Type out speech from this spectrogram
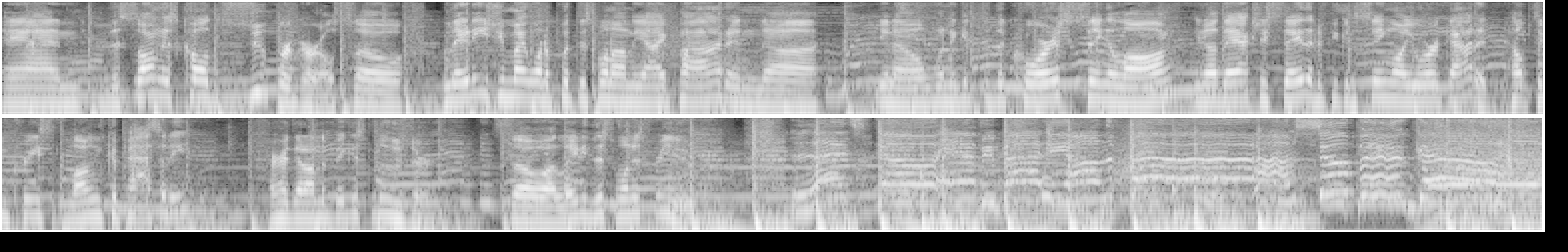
and the song is called Supergirl. So, ladies, you might want to put this one on the iPod, and uh, you know, when it gets to the chorus, sing along. You know, they actually say that if you can sing while you work out, it helps increase lung capacity. I heard that on The Biggest Loser. So, uh, lady, this one is for you. Let's go, everybody on the floor. I'm Supergirl.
